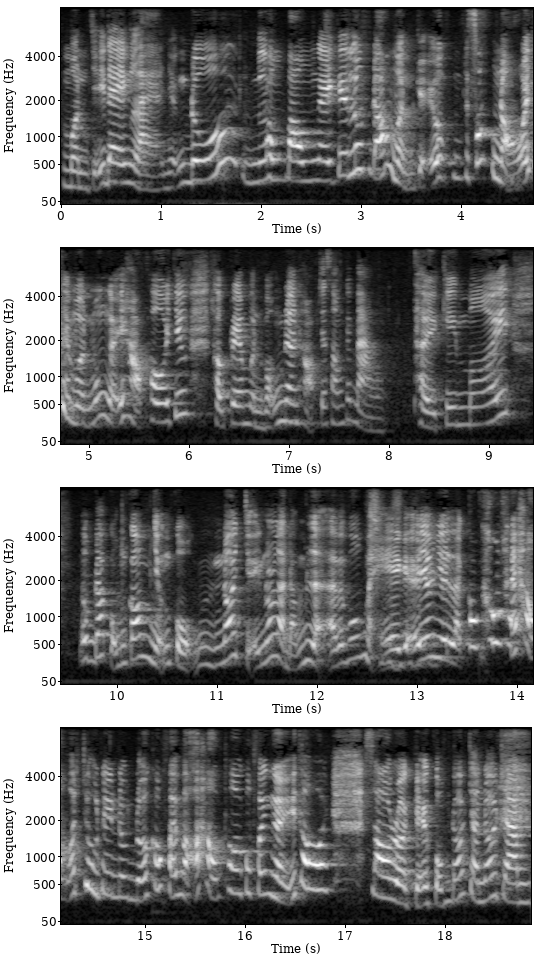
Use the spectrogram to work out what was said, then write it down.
mình chỉ đang là những đứa lông bông ngay cái lúc đó mình kiểu sốc nổi thì mình muốn nghỉ học thôi chứ thật ra mình vẫn nên học cho xong cái bằng thì kim mới lúc đó cũng có những cuộc nói chuyện rất là đẫm lệ với bố mẹ, kiểu giống như là con không thể học ở trường này được nữa, con phải bỏ học thôi, con phải nghỉ thôi. Sau rồi, kiểu, cũng đấu tranh đấu tranh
